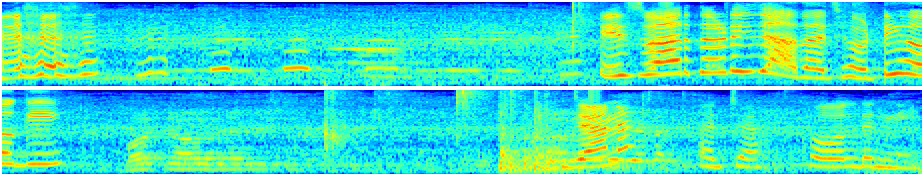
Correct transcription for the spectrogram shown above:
इस बार थोड़ी ज़्यादा छोटी होगी। जाना? अच्छा खोल देनी।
